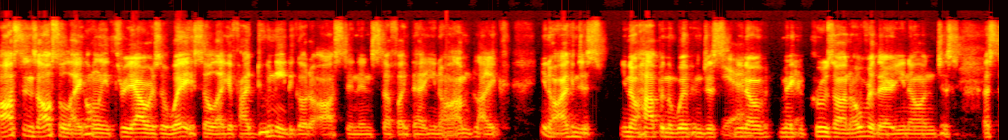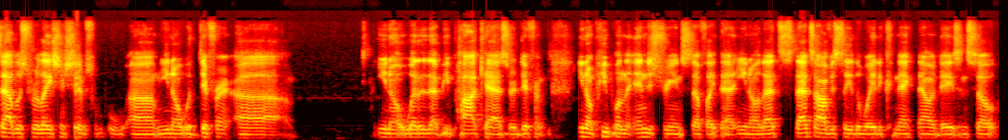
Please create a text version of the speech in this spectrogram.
Austin's also like only three hours away. So like if I do need to go to Austin and stuff like that, you know, I'm like, you know, I can just, you know, hop in the whip and just, yeah. you know, make a cruise on over there, you know, and just establish relationships, um, you know, with different, uh, you know, whether that be podcasts or different, you know, people in the industry and stuff like that. You know, that's that's obviously the way to connect nowadays. And so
